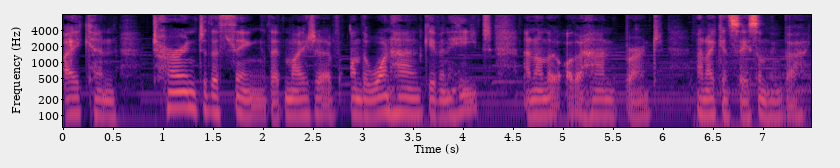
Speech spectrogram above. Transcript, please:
I can turn to the thing that might have, on the one hand, given heat and on the other hand, burnt, and I can say something back.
